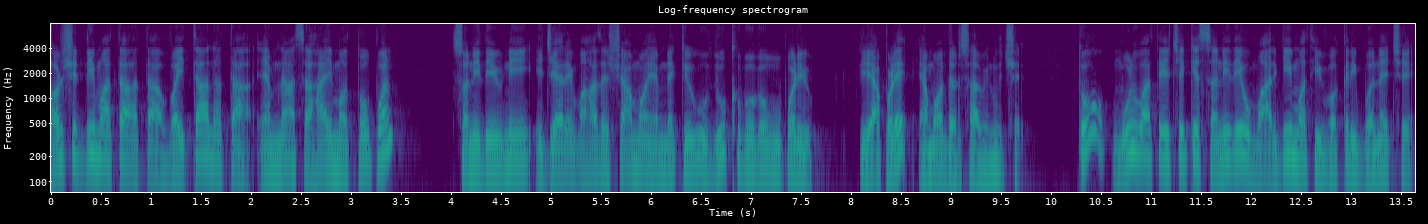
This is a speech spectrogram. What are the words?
હરસિદ્ધિ માતા હતા વૈતાલ હતા, એમના સહાયમાં તો પણ શનિદેવની એ જ્યારે મહાદશામાં એમને કેવું દુઃખ ભોગવવું પડ્યું એ આપણે એમાં દર્શાવેલું છે. તો મૂળ વાત એ છે કે શનિદેવ માર્ગીમાંથી વક્રી બને છે.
